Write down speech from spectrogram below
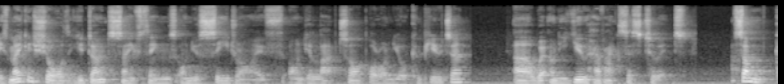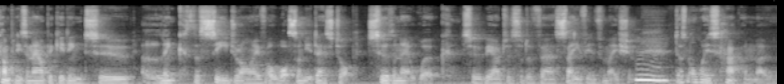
It's making sure that you don't save things on your C drive, on your laptop, or on your computer, uh, where only you have access to it. Some companies are now beginning to link the C drive or what's on your desktop to the network to be able to sort of uh, save information. Mm. It doesn't always happen though.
